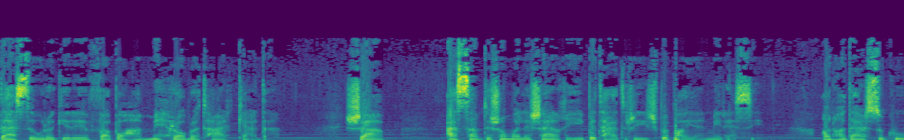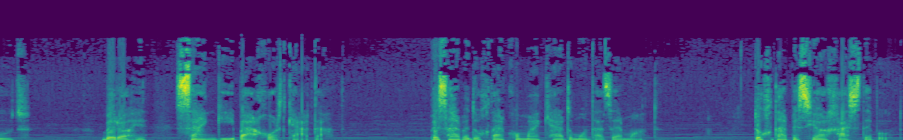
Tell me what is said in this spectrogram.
دست او را گرفت و با هم محراب را ترک کردند شب از سمت شمال شرقی به تدریج به پایان می رسید. آنها در سکوت به راه سنگی برخورد کردند. پسر به دختر کمک کرد و منتظر ماند. دختر بسیار خسته بود.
